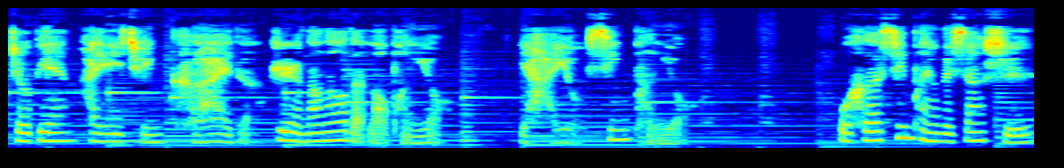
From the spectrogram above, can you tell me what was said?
周边还有一群可爱的热热闹闹的老朋友，也还有新朋友。我和新朋友的相识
